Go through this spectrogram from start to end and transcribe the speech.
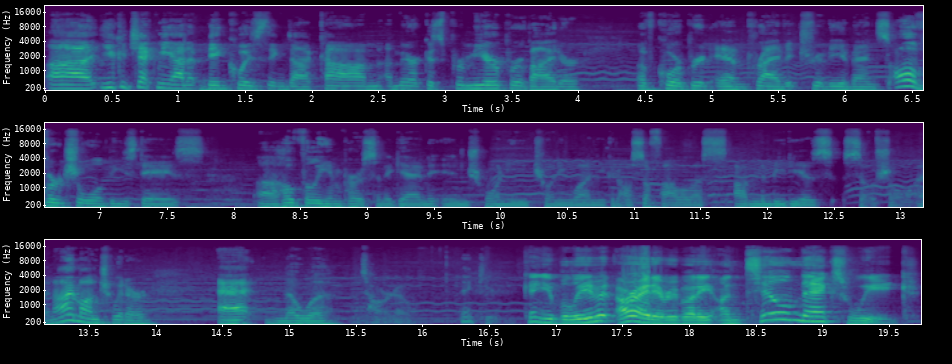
Uh, you can check me out at bigquizthing.com, America's premier provider of corporate and private trivia events, all virtual these days. Uh, hopefully in person again in 2021. You can also follow us on the media's social. And I'm on Twitter at Noah Tarnow. Thank you. Can you believe it? All right, everybody. Until next week,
